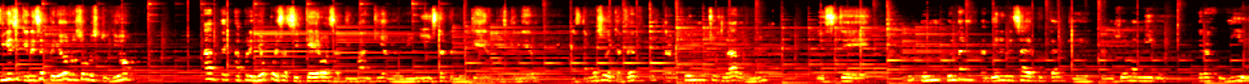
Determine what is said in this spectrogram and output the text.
Fíjense que en ese periodo no solo estudió, antes aprendió pues a cirquero, a saltimbanqui, a violinista, peluquero, pastelero, hasta mozo de café, trabajó en muchos lados, ¿no? Este, cuentan también en esa época que conoció a un amigo que era judío,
